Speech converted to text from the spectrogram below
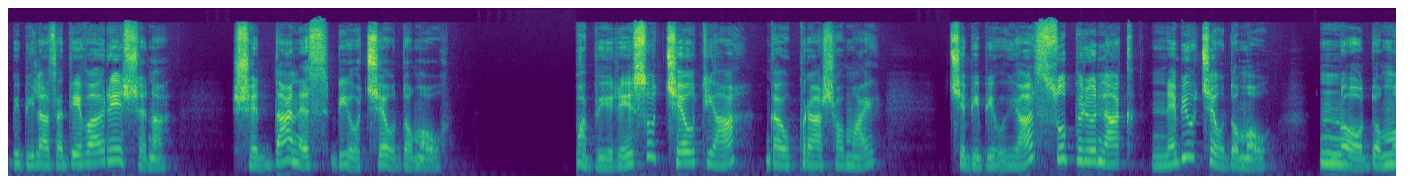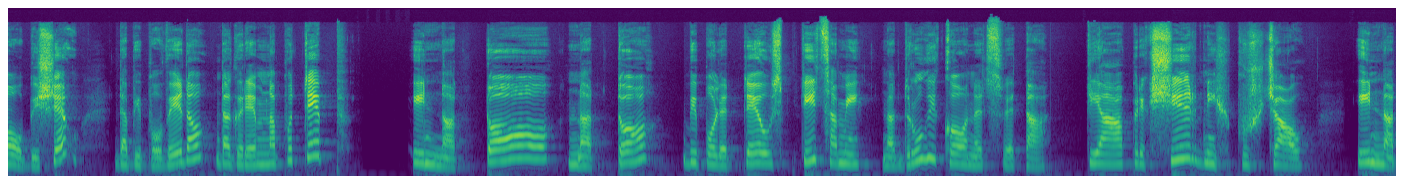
bi bila zadeva rešena še danes bi odšel domov. Pa bi res odšel tja, ga je vprašal Maj. Če bi bil jaz superjunak, ne bi odšel domov. No, domov bi šel, da bi povedal, da grem na potep. In na to, na to bi poletel s pticami na drugi konec sveta, tja prek širnih puščav in nad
